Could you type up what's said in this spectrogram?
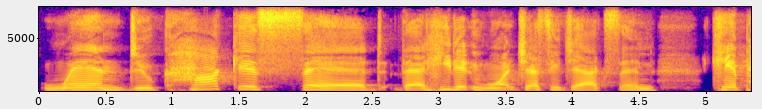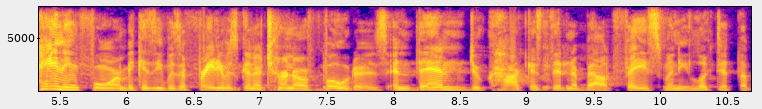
when Dukakis said that he didn't want Jesse Jackson campaigning for him because he was afraid he was going to turn off voters. And then Dukakis did an about face when he looked at the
